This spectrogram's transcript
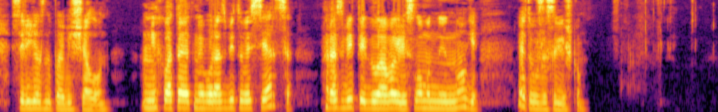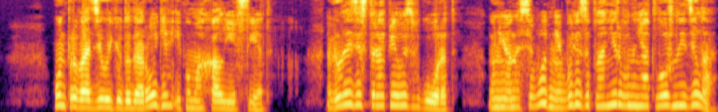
— серьезно пообещал он. «Мне хватает моего разбитого сердца, разбитая голова или сломанные ноги — это уже слишком». Он проводил ее до дороги и помахал ей вслед. Глэдис торопилась в город. У нее на сегодня были запланированы неотложные дела,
